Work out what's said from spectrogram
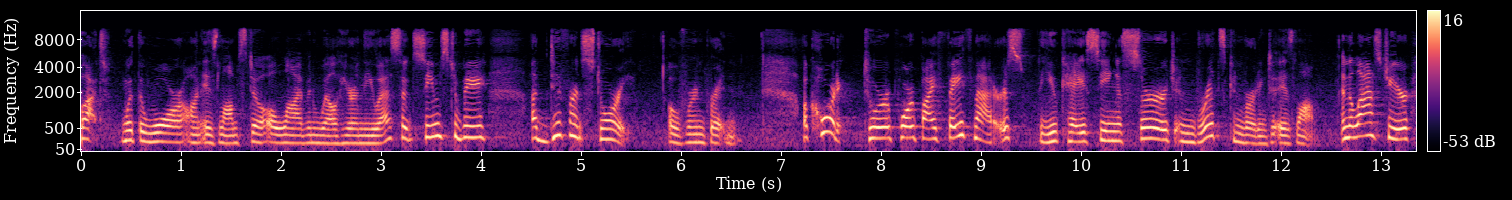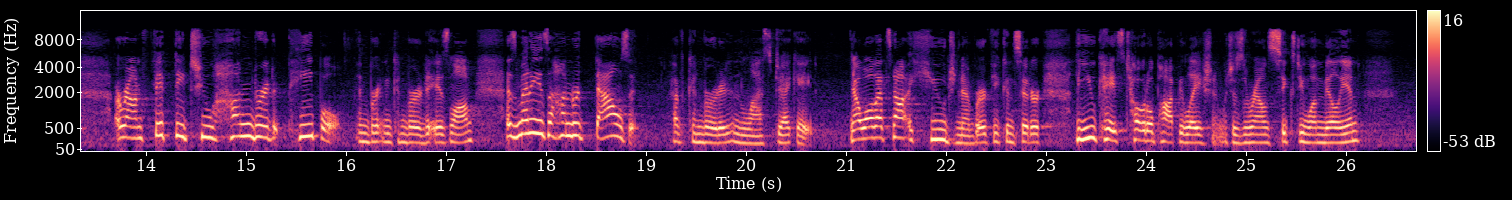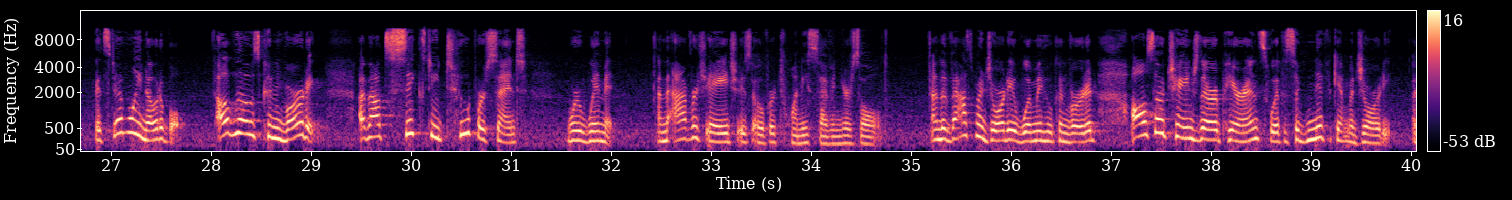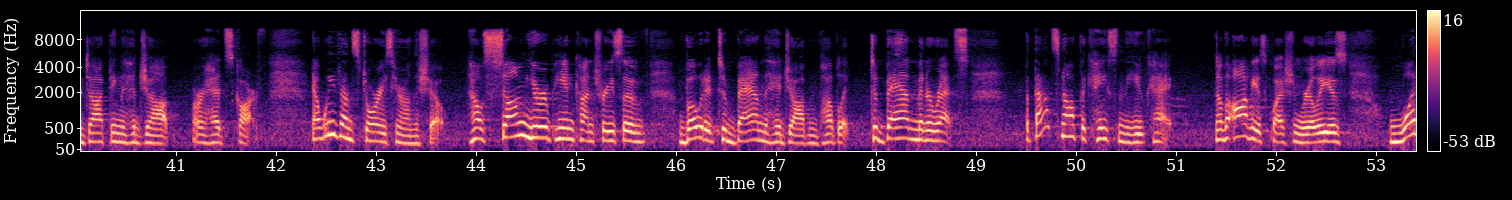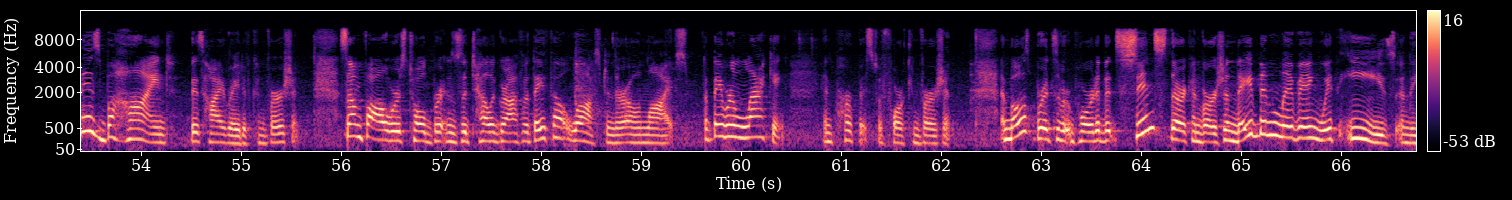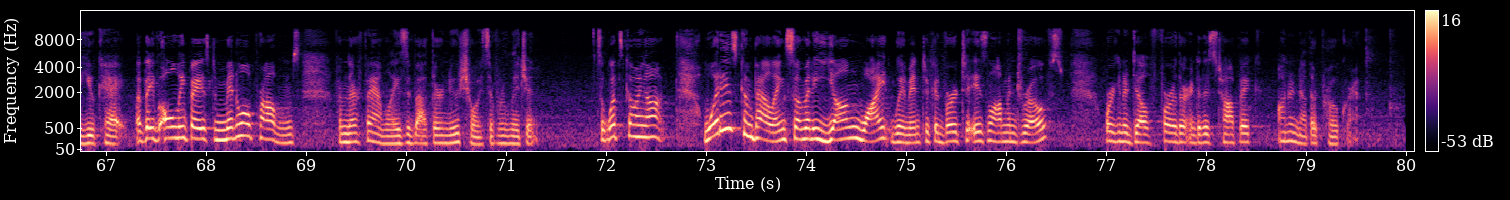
But with the war on Islam still alive and well here in the U.S., it seems to be a different story over in Britain. According to a report by Faith Matters, the UK is seeing a surge in Brits converting to Islam. In the last year, around 5,200 people in Britain converted to Islam. As many as 100,000 have converted in the last decade. Now, while that's not a huge number if you consider the UK's total population, which is around 61 million, it's definitely notable. Of those converting, about 62% were women, and the average age is over 27 years old. And the vast majority of women who converted also changed their appearance, with a significant majority adopting the hijab or a headscarf. Now, we've done stories here on the show how some European countries have voted to ban the hijab in public, to ban minarets. But that's not the case in the UK. Now, the obvious question really is what is behind this high rate of conversion? Some followers told Britain's The Telegraph that they felt lost in their own lives, that they were lacking in purpose before conversion. And most Brits have reported that since their conversion, they've been living with ease in the UK, that they've only faced minimal problems from their families about their new choice of religion. So what's going on? What is compelling so many young white women to convert to Islam in droves? We're going to delve further into this topic on another program.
